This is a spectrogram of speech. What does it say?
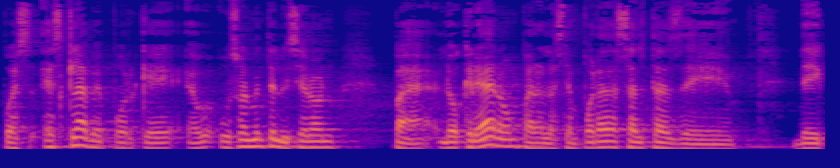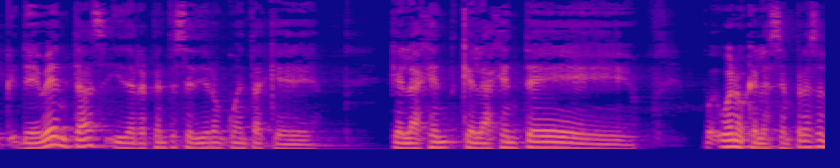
pues es clave porque eh, usualmente lo hicieron, lo crearon para las temporadas altas de, de, de ventas y de repente se dieron cuenta que, que la gente, que la gente, bueno, que las empresas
